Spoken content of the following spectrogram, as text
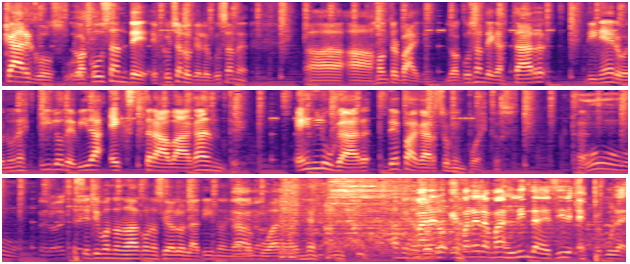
cargos. Lo acusan de, escucha lo que le acusan a, a Hunter Biden. Lo acusan de gastar dinero en un estilo de vida extravagante en lugar de pagar sus impuestos. Pero este, Ese tipo no nos ha conocido a los latinos ni a No, los no. cubanos. a mí ¿Qué manera, qué manera más linda de decir especular.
